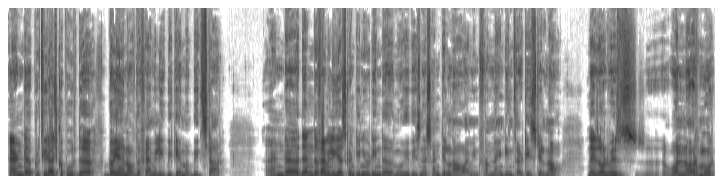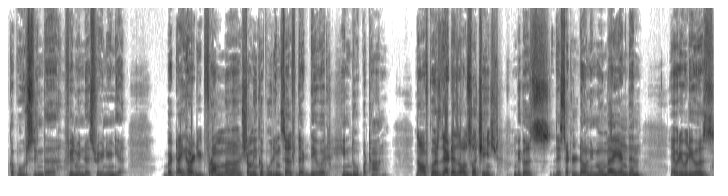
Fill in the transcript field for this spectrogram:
and uh, Prithviraj Kapoor, the doyen of the family, became a big star. And uh, then the family has continued in the movie business until now. I mean, from 1930s till now. There is always uh, one or more Kapoors in the film industry in India. But I heard it from uh, Shammi Kapoor himself that they were Hindu Pathan. Now, of course, that has also changed because they settled down in Mumbai and then everybody was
